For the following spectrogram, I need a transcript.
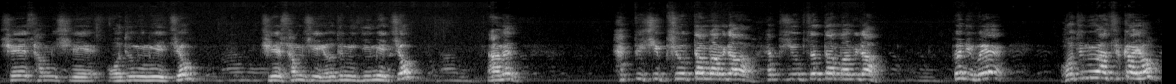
죄 삼시의 어둠이 죄 삼시의 어둠이 임했죠? 아멘. 햇빛이 비었단 말입니다. 햇빛이 없었단 말입니다. 그런데 왜 어둠이 왔을까요?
